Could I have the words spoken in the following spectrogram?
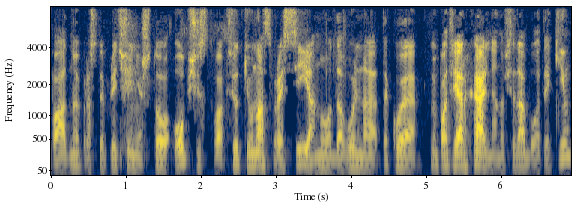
по одной простой причине, что общество все-таки у нас в России, оно довольно такое, ну, патриархальное, оно всегда было таким,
